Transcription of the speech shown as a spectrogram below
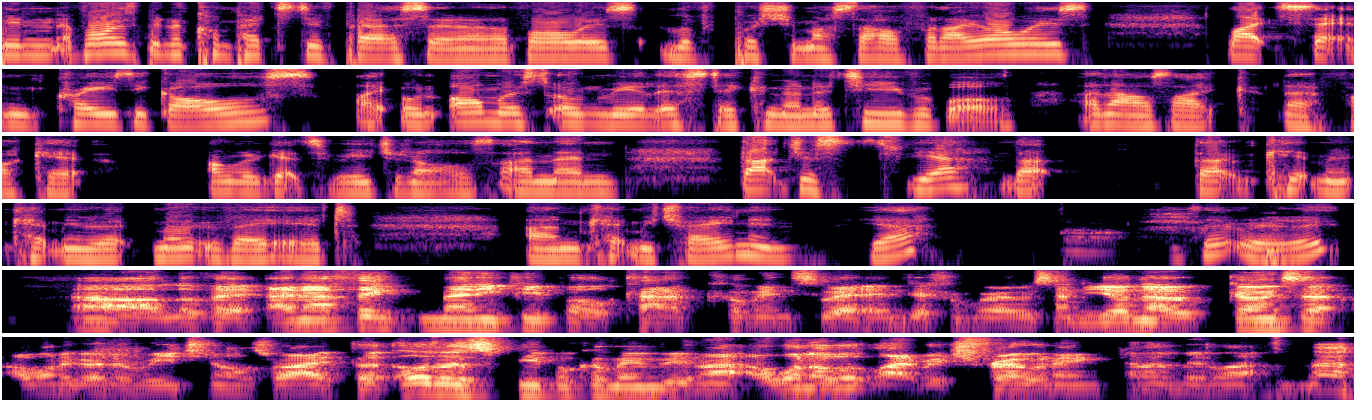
been I've always been a competitive person and I've always loved pushing myself. And I always liked setting crazy goals like un, almost unrealistic and unachievable. And I was like no fuck it. I'm going to get to regionals. And then that just yeah that that kept me kept me motivated and kept me training. Yeah. That's it really Oh, I love it. And I think many people kind of come into it in different ways. And you know, going to, I want to go to regionals, right? But others, people come in being like, I want to look like Rich Froning. And I'm being like, nah,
